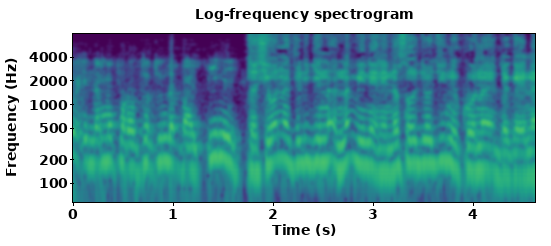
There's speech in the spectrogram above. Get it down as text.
wa'annan mafarauta tun da baki ne. To shi wannan jirgi na mine ne na sojoji ne ko na daga ina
